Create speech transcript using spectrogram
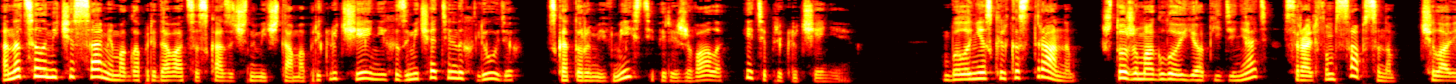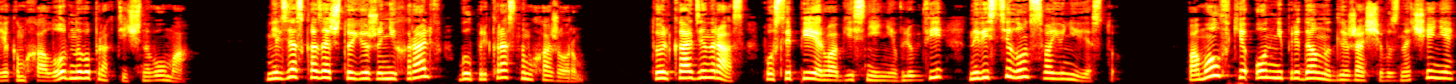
она целыми часами могла предаваться сказочным мечтам о приключениях и замечательных людях, с которыми вместе переживала эти приключения. Было несколько странным, что же могло ее объединять с Ральфом Сапсоном, человеком холодного практичного ума. Нельзя сказать, что ее жених Ральф был прекрасным ухажером. Только один раз, после первого объяснения в любви, навестил он свою невесту. Помолвке он не придал надлежащего значения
